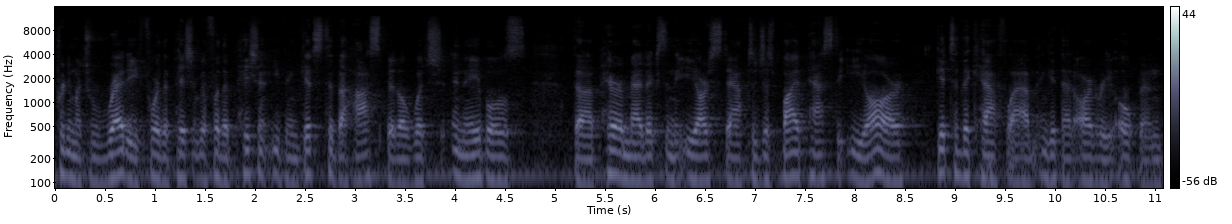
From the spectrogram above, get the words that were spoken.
pretty much ready for the patient before the patient even gets to the hospital, which enables the paramedics and the ER staff to just bypass the ER, get to the cath lab, and get that artery open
